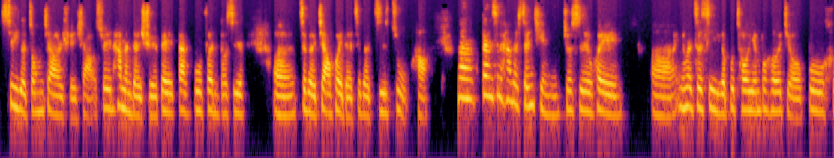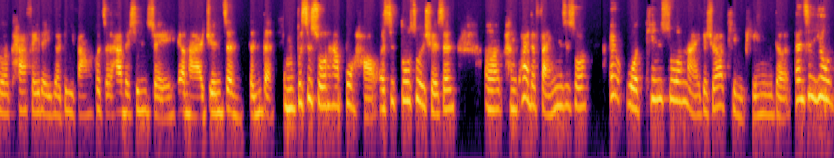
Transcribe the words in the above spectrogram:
是一个宗教的学校，所以他们的学费大部分都是呃这个教会的这个资助哈。那但是他的申请就是会。呃，因为这是一个不抽烟、不喝酒、不喝咖啡的一个地方，或者他的薪水要拿来捐赠等等。我们不是说他不好，而是多数的学生，呃，很快的反应是说，哎，我听说哪一个学校挺便宜的，但是又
